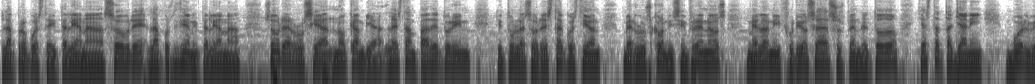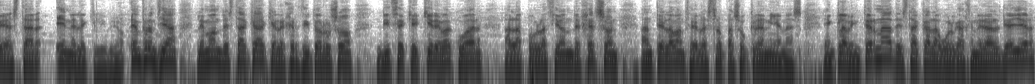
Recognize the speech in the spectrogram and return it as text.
la propuesta italiana sobre la posición italiana sobre Rusia no cambia. La estampa de Turín titula sobre esta cuestión Berlusconi sin frenos, Meloni furiosa, suspende todo y hasta Tajani vuelve a estar en el equilibrio. En Francia, Le Monde destaca que el ejército ruso dice que quiere evacuar a la población de Gerson ante el avance de las tropas ucranianas. En clave interna destaca la huelga general de ayer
